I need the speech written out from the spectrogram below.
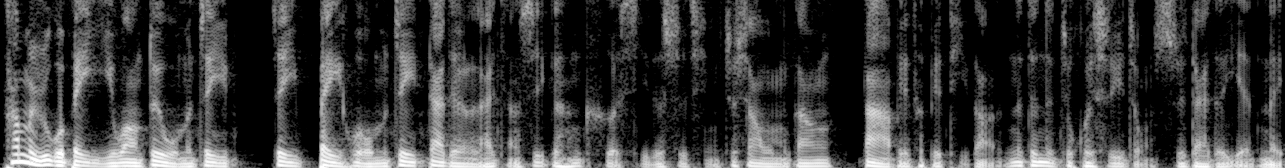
他们如果被遗忘，对我们这一这一辈或我们这一代的人来讲，是一个很可惜的事情。就像我们刚刚。大阿别特别提到的，那真的就会是一种时代的眼泪。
